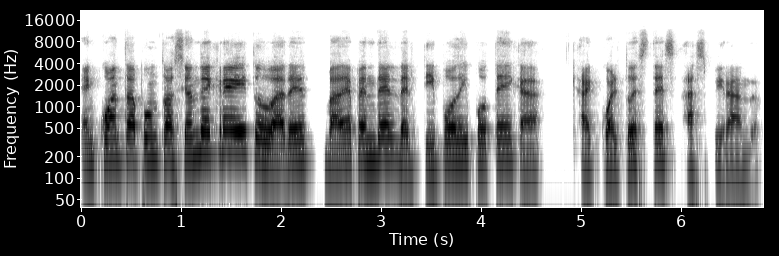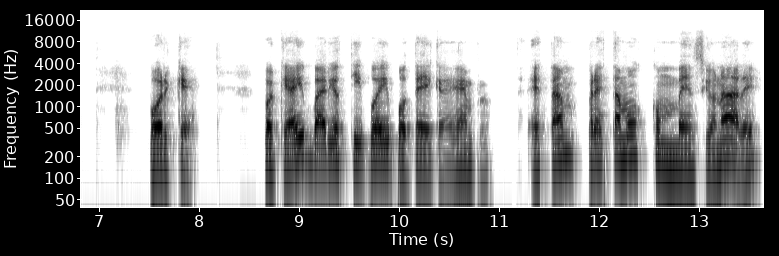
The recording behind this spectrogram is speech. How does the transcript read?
En cuanto a puntuación de crédito, va, va a depender del tipo de hipoteca al cual tú estés aspirando. ¿Por qué? Porque hay varios tipos de hipotecas. Ejemplo, están préstamos convencionales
